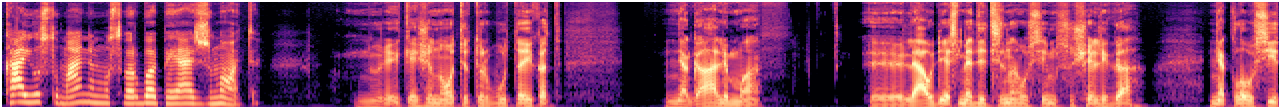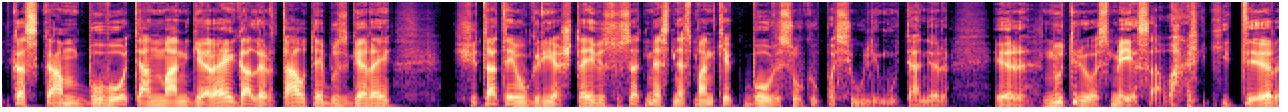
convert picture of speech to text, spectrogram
ką jūsų manimų svarbu apie ją žinoti? Nu, reikia žinoti turbūt tai, kad negalima e, liaudės medicina užsimti su šia lyga, neklausyt, kas kam buvo ten man gerai, gal ir tau tai bus gerai. Šitą tai jau griežtai visus atmes, nes man kiek buvo visokių pasiūlymų ten ir, ir nutrios mėsą valgyti, ir,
